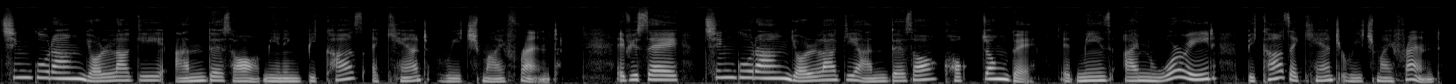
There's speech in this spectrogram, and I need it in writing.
친구랑 연락이 안 돼서 meaning because I can't reach my friend. If you say 친구랑 연락이 안 돼서 걱정돼, it means I'm worried because I can't reach my friend.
